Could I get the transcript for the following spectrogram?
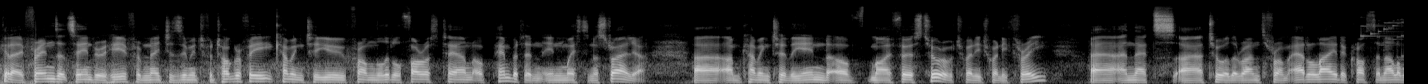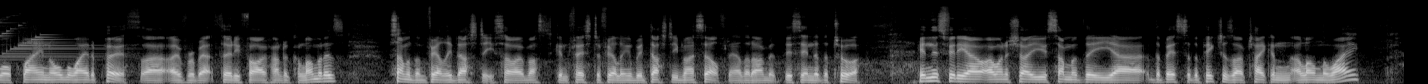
G'day friends, it's Andrew here from Nature's Image Photography coming to you from the little forest town of Pemberton in Western Australia. Uh, I'm coming to the end of my first tour of 2023 uh, and that's a tour that runs from Adelaide across the Nullarbor Plain all the way to Perth uh, over about 3,500 kilometres. Some of them fairly dusty, so I must confess to feeling a bit dusty myself now that I'm at this end of the tour. In this video I want to show you some of the, uh, the best of the pictures I've taken along the way.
